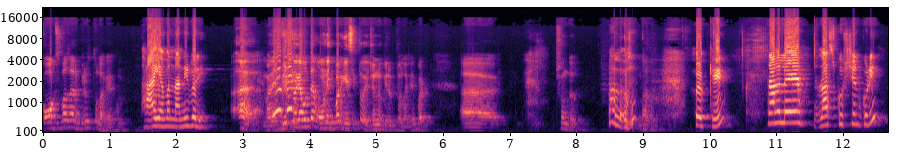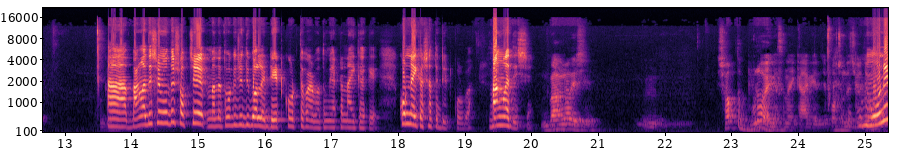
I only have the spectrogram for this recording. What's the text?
কক্সবাজার বিরক্ত লাগে এখন। ভাই আমার নানির বাড়ি। মানে বিরক্ত লাগে বলতে অনেকবার গেছি তো এই জন্য বিরক্ত লাগে বাট সুন্দর। ভালো। ভালো। ওকে তাহলে লাস্ট কোশ্চেন করি। বাংলাদেশের মধ্যে সবচেয়ে মানে তোমাকে যদি বলে ডেট করতে পারবা তুমি একটা নায়িকাকে কোন নায়িকার সাথে ডেট করবা? বাংলাদেশে। বাংলাদেশে? সব তো বুড়ো হয়ে গেছে নাকি আগের যে পছন্দ ছিল। মনে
